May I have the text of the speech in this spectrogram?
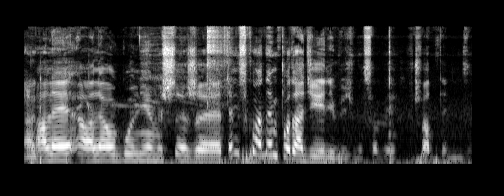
Ale, ale ogólnie myślę, że tym składem poradzilibyśmy sobie w czwartej lidze.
